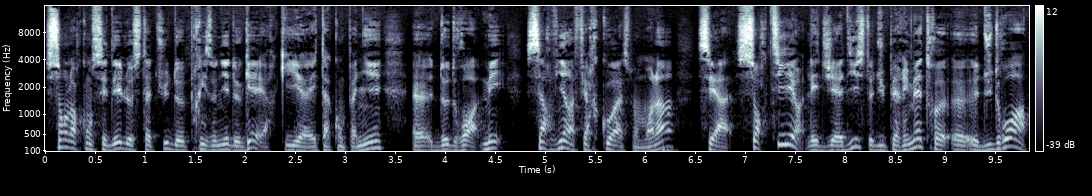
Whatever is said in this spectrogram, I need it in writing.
sans leur concéder le statut de prisonnier de guerre qui est accompagné euh, de droit. Mais ça revient à faire quoi à ce moment-là? C'est à sortir les djihadistes du périmètre euh, euh, du droit.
